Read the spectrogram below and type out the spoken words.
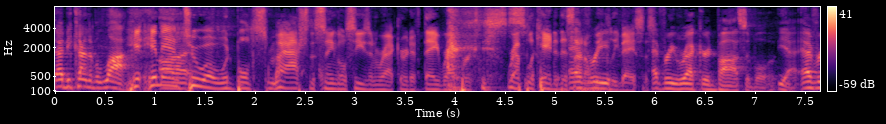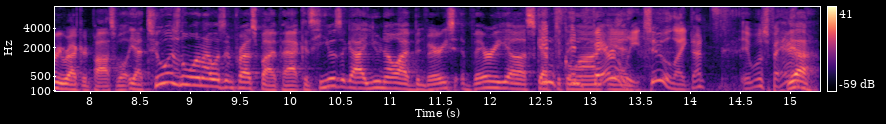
that'd be kind of a lot. Him and Uh, Tua would both smash the single season record if they rep- replicated this on a weekly basis. Every record possible. Yeah, every record possible. Yeah, Tua is the one I was impressed by, Pat, because he was a guy you know I've been very, very uh, and, skeptical and on. fairly and- too. Like that's it was fair. yeah.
